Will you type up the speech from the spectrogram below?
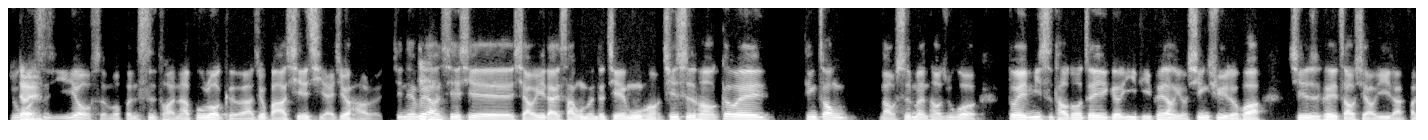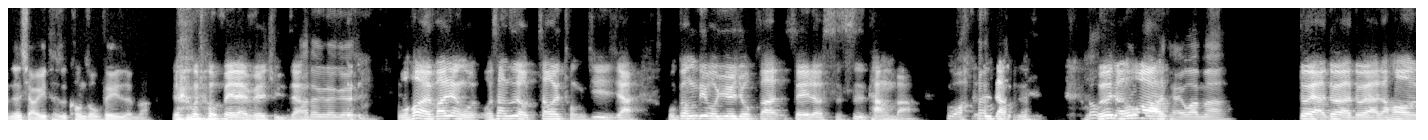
如果自己也有什么粉丝团啊、部落格啊，就把它写起来就好了。今天非常谢谢小易来上我们的节目哈。其实哈，各位听众老师们哈，如果对密室逃脱这一个议题非常有兴趣的话，其实可以找小易啦。反正小易他是空中飞人嘛，对，我都飞来飞去这样。他的那个，我后来发现我，我我上次有稍微统计一下，我刚六月就发飞了十四趟吧。哇，就是这样子。我就想说，哇，台湾吗？对啊，对啊，对啊。然后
